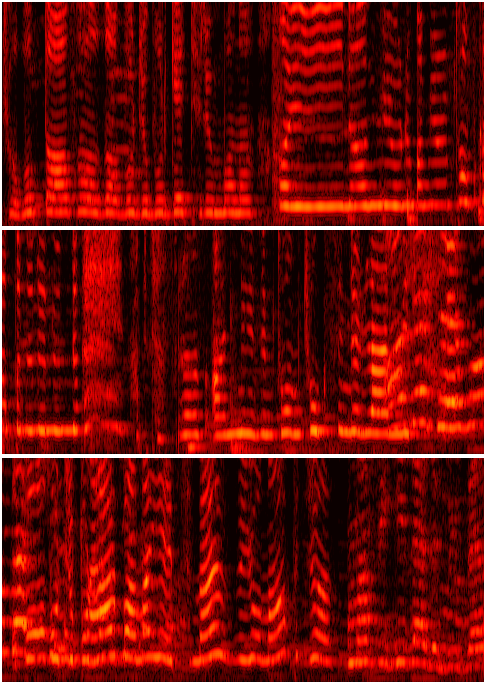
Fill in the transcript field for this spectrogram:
Çabuk daha fazla abur cubur getirin bana. Ay inanmıyorum. İnanmıyorum. Tom kapının önünde. Ne yapacağız? Biraz anneciğim Tom çok sinirlenmiş. Anne telefonda Bu abur cuburlar bana yetmez diyor. Ne yapacağız? Ama fikir dedi biber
